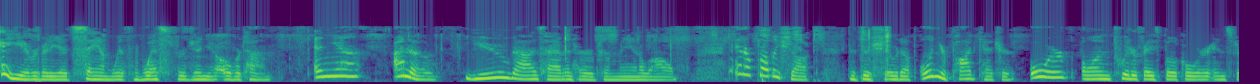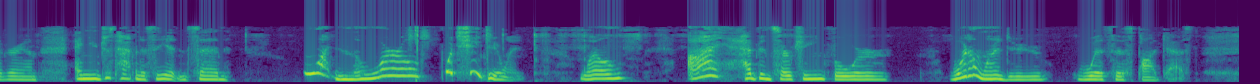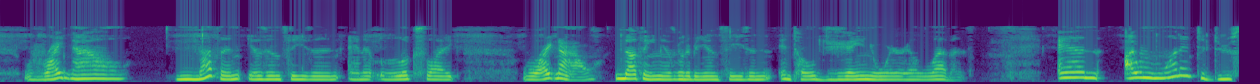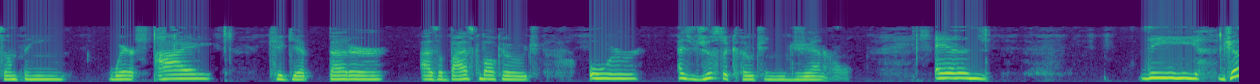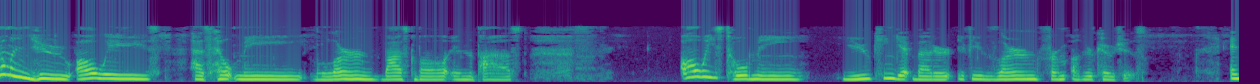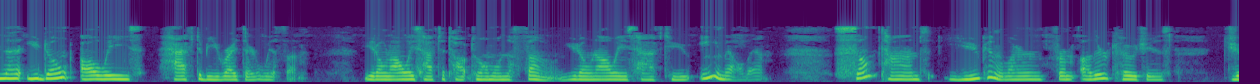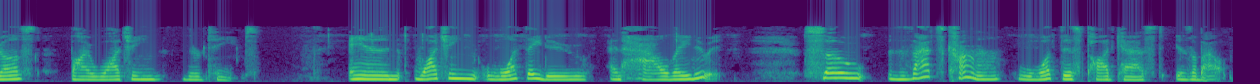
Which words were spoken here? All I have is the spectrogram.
Hey everybody, it's Sam with West Virginia Overtime. And yeah, I know you guys haven't heard from me in a while and are probably shocked that this showed up on your podcatcher or on Twitter, Facebook, or Instagram and you just happened to see it and said, what in the world? What's she doing? Well, I have been searching for what I want to do with this podcast. Right now, nothing is in season and it looks like right now, nothing is going to be in season until January 11th. And I wanted to do something where I could get better as a basketball coach or as just a coach in general. And the gentleman who always has helped me learn basketball in the past always told me you can get better if you learn from other coaches. And that you don't always have to be right there with them. You don't always have to talk to them on the phone. You don't always have to email them sometimes you can learn from other coaches just by watching their teams and watching what they do and how they do it. So that's kind of what this podcast is about.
